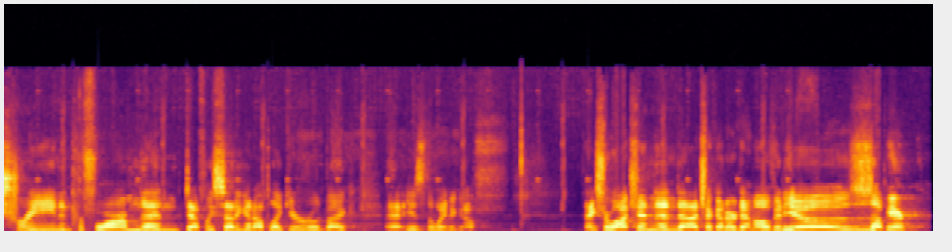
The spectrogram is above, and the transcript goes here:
train and perform, then definitely setting it up like your road bike uh, is the way to go. Thanks for watching and uh, check out our demo videos up here.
